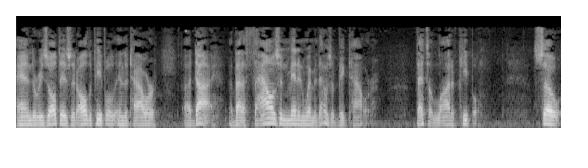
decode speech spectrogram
And the result is that all the people in the tower uh, die. About a thousand men and women. That was a big tower. That's a lot of people. So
